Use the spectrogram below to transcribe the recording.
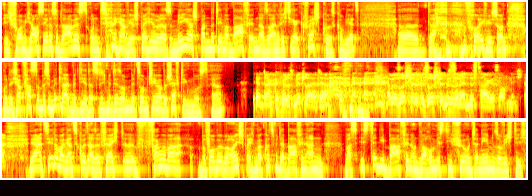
Ich freue mich auch sehr, dass du da bist. Und ja, wir sprechen über das mega spannende Thema BaFin. Also ein richtiger Crashkurs kommt jetzt. Äh, da freue ich mich schon. Und ich habe fast so ein bisschen Mitleid mit dir, dass du dich mit, so, mit so einem Thema beschäftigen musst. Ja. Ja, danke für das Mitleid, ja. Aber so schlimm, so schlimm ist es am Ende des Tages auch nicht. Ja, ja erzähl doch mal ganz kurz, also vielleicht äh, fangen wir mal, bevor wir über euch sprechen, mal kurz mit der BaFin an. Was ist denn die BaFin und warum ist die für Unternehmen so wichtig?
